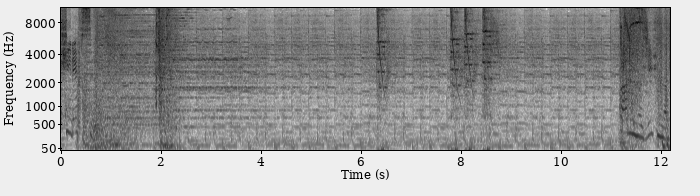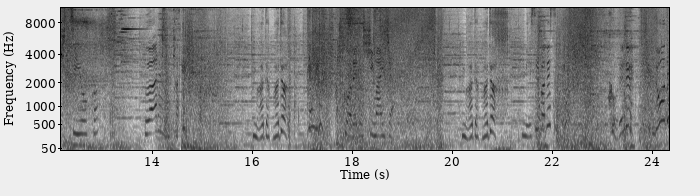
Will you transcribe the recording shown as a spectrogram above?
ひれ伏せ。の慈悲が必要か？わらわか。まだまだ。これでしまいじゃ。まだまだ。見せ場ですね。これで。どうで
